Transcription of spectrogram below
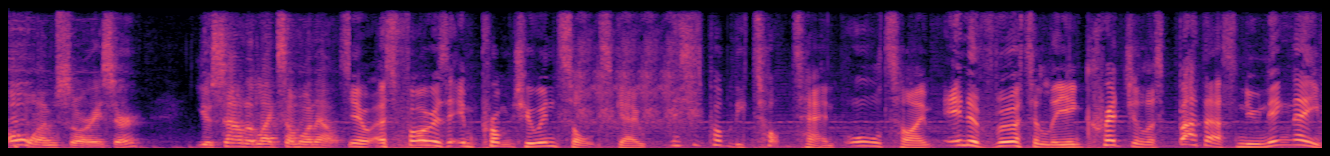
Oh, I'm sorry, sir. You sounded like someone else. You know, as far as impromptu insults go, this is probably top 10 all time, inadvertently incredulous, badass new nickname.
